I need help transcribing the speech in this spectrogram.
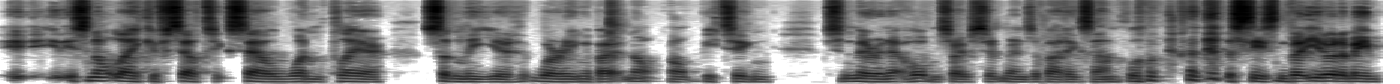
it, it's not like if Celtic sell one player, suddenly you're worrying about not not beating St Mirren at home. Sorry, St Mirren's a bad example this season, but you know what I mean.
